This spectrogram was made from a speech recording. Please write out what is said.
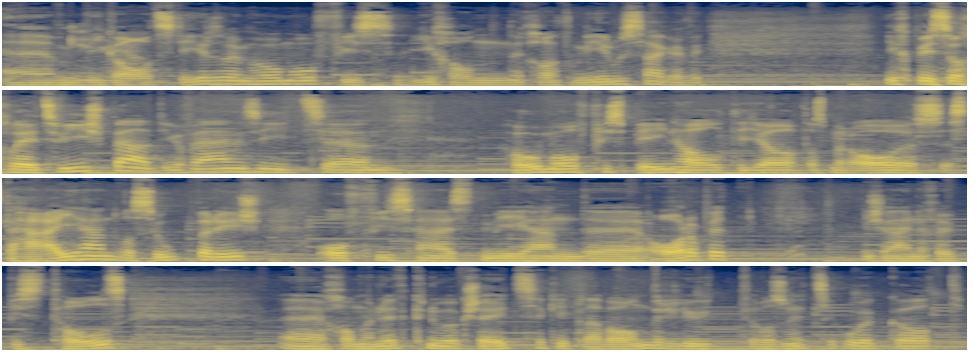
Ähm, Wie Genau. geht es dir so im Homeoffice? Ich kann, ich kann von mir aus sagen, ich bin so ein bisschen zwiespältig. Auf einer Seite ähm, Homeoffice beinhaltet ja, dass wir alles ein Zuhause haben, was super ist. Office heisst, wir haben äh, Arbeit. Das ist eigentlich etwas Tolles. Äh, kann man nicht genug schätzen. Es gibt glaube andere Leute, denen es nicht so gut geht.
